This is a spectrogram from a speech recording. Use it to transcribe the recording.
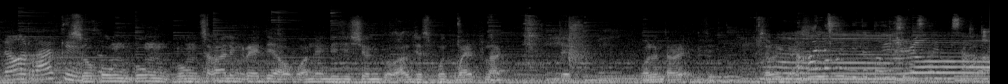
no, Rocky. so kung, kung, kung sakaling ready ako kung ano yung decision ko, I'll just put white flag. Then, voluntary exit. Sorry guys. Akala ko hindi totoo yung sinasabi sa akin.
